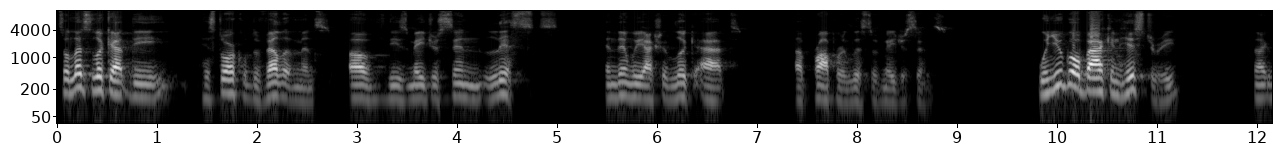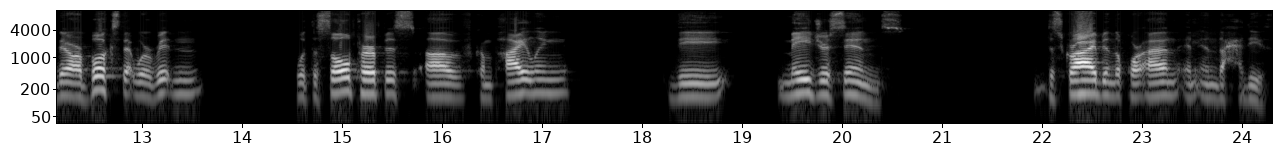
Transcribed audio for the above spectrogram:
so let's look at the historical developments of these major sin lists, and then we actually look at a proper list of major sins. When you go back in history, like there are books that were written with the sole purpose of compiling the major sins described in the Quran and in the Hadith.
